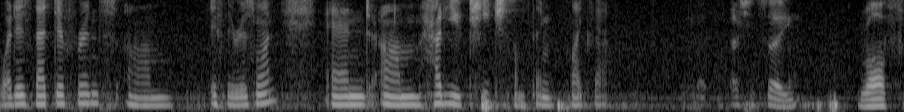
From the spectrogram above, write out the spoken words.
What is that difference, um, if there is one? And um, how do you teach something like that? I should say, Rolf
